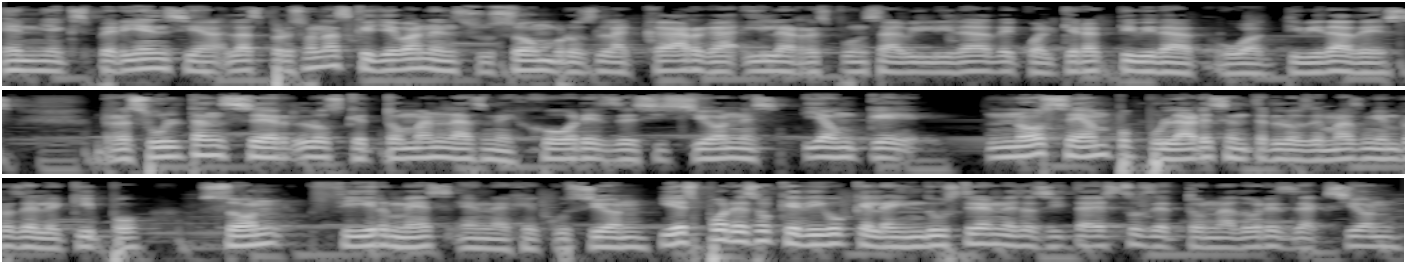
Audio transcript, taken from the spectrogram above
En mi experiencia, las personas que llevan en sus hombros la carga y la responsabilidad de cualquier actividad o actividades resultan ser los que toman las mejores decisiones y aunque no sean populares entre los demás miembros del equipo, son firmes en la ejecución. Y es por eso que digo que la industria necesita estos detonadores de acción,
